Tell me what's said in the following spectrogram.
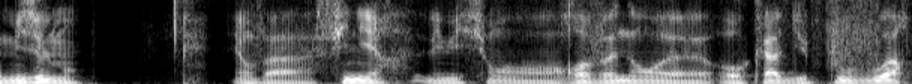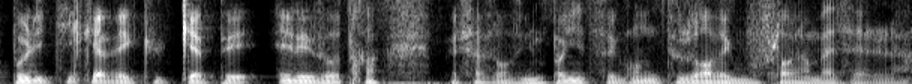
musulman. Et on va finir l'émission en revenant euh, au cas du pouvoir politique avec UKP et les autres. Mais ça, dans une poignée de secondes, toujours avec vous, Florian Mazel.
